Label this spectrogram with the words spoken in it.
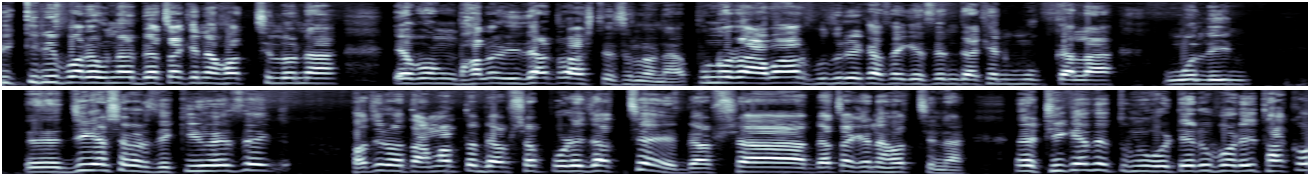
বিক্রি পরে ওনার বেচা কেনা হচ্ছিল না এবং ভালো রেজাল্টও আসতেছিল না। পুনরায় আবার হুজুরের কাছে গেছেন, দেখেন মুখ কালা, মলিন। জিজ্ঞাসা করেছে কি হয়েছে? হজরত আমার তো ব্যবসা পড়ে যাচ্ছে ব্যবসা বেচা কেনা হচ্ছে না। ঠিক আছে তুমি ওইটার উপরেই থাকো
